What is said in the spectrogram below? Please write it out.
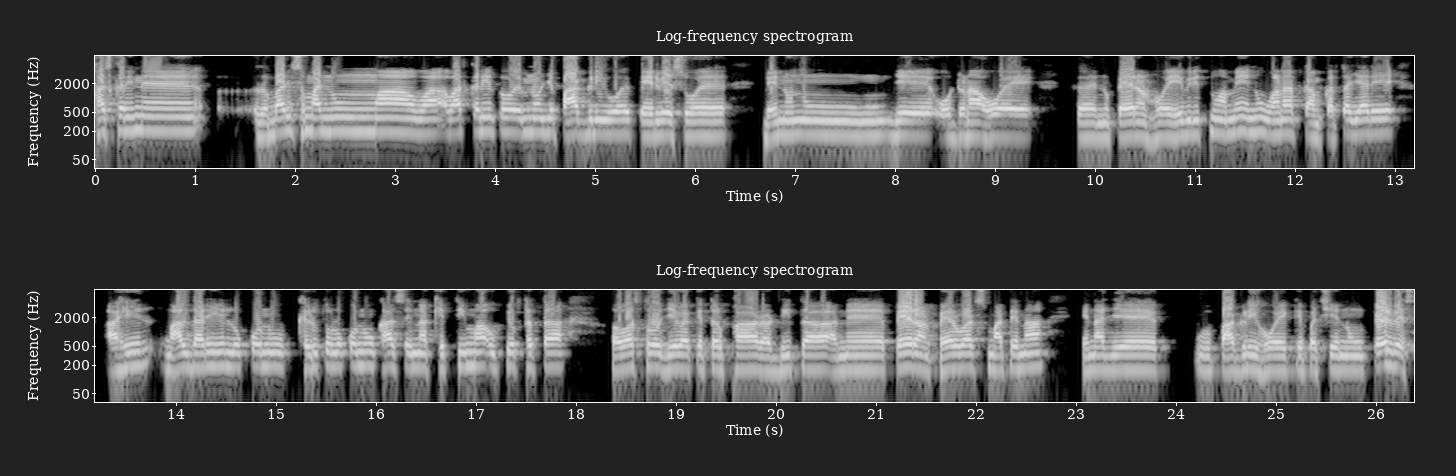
ખાસ કરીને રબારી સમાજનું વાત કરીએ તો એમનો જે પાઘડી હોય, પહેરવેશ હોય, બહેનોનું જે ઓઢણા હોય એનું પહેરણ હોય એવી રીતનું અમે એનું વણાટ કામ કરતા. જ્યારે આહિર માલધારી લોકોનું, ખેડૂતો લોકોનું ખાસ એના ખેતીમાં ઉપયોગ થતા વસ્ત્રો જેવા કે તરફાર, અડીતા અને પેરણ પહેરવેશ માટેના એના જે પાઘડી હોય કે પછી એનું પહેરવેશ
